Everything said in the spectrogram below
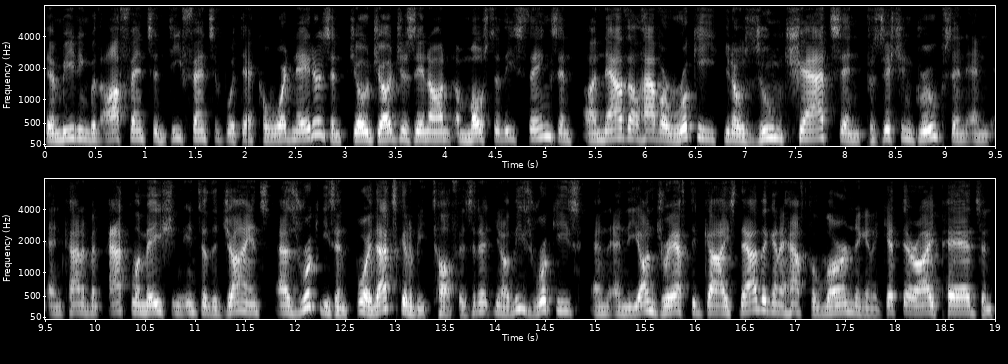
they're meeting with offense and defensive with their coordinators. And Joe Judge is in on most of these things. And uh, now they'll have a rookie, you know, Zoom chats and position groups and and and kind of an acclimation into the Giants as rookies. And boy, that's going to be tough, isn't it? You know, these rookies and and the undrafted guys now they're going to have to learn. They're going to get their iPads and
